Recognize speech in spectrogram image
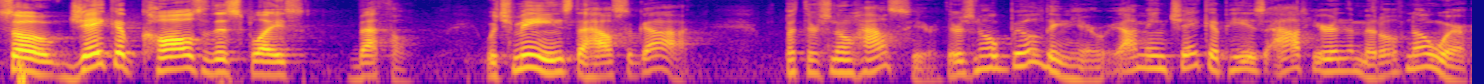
So Jacob calls this place Bethel, which means the house of God. But there's no house here. There's no building here. I mean, Jacob, he is out here in the middle of nowhere.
